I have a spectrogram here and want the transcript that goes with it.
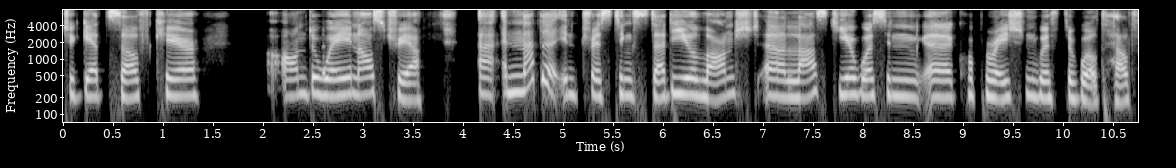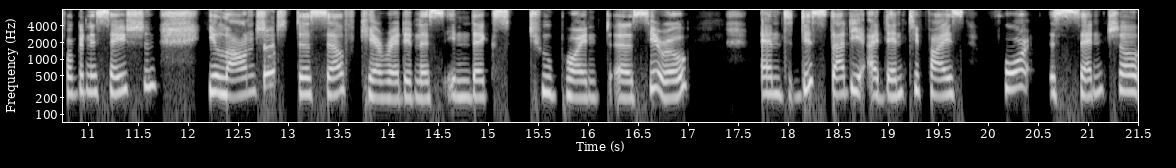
to get self care on the way in Austria. Uh, another interesting study you launched uh, last year was in uh, cooperation with the World Health Organization. You launched the Self Care Readiness Index 2.0. And this study identifies four essential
